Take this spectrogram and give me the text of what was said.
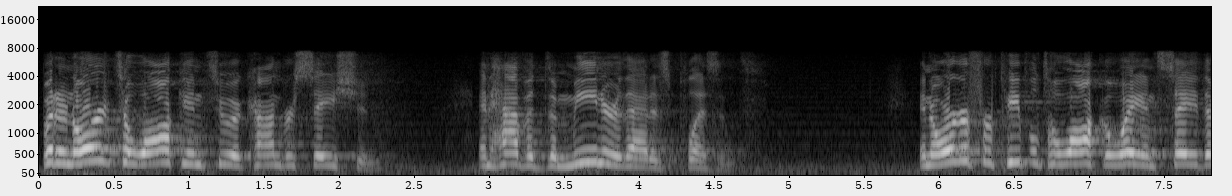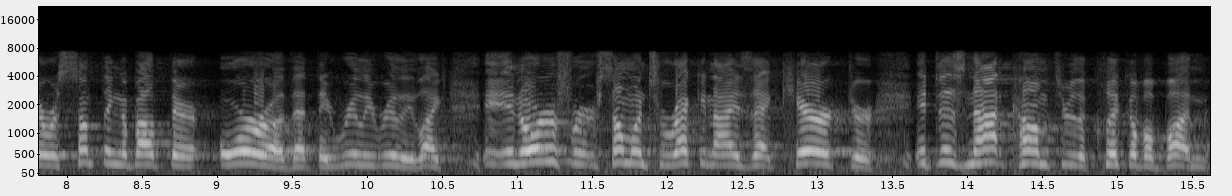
But in order to walk into a conversation and have a demeanor that is pleasant, in order for people to walk away and say there was something about their aura that they really, really liked, in order for someone to recognize that character, it does not come through the click of a button.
